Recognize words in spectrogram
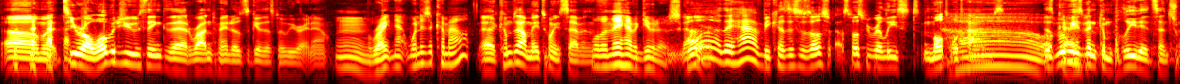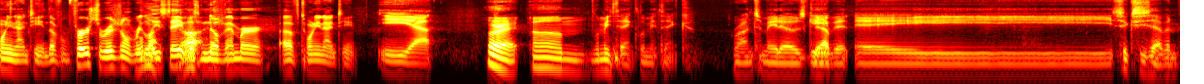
Um, T roll. What would you think that Rotten Tomatoes would give this movie right now? Mm, right now, when does it come out? Uh, it comes out May 27th. Well, then they haven't given it a score. No, they have because this was also supposed to be released multiple times. Oh, This movie has been completed since 2019. The first original release date was. November of 2019. yeah. All right. Um, let me think. Let me think. Rotten Tomatoes gave Yep. it a sixty-seven.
